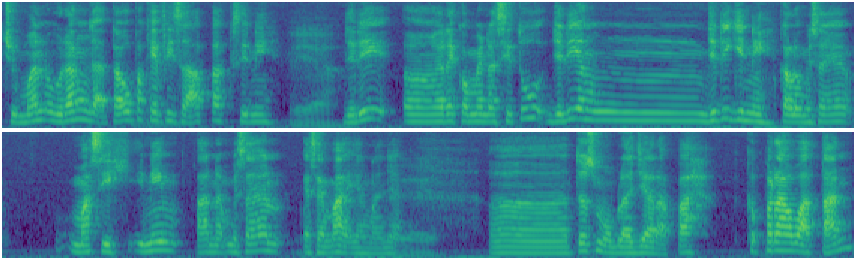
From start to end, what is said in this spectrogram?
Cuman orang nggak tahu pakai visa apa ke sini. Iya. Jadi eh, rekomendasi tuh jadi yang jadi gini kalau misalnya masih ini anak misalnya SMA yang nanya iya iya. eh, terus mau belajar apa? Keperawatan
